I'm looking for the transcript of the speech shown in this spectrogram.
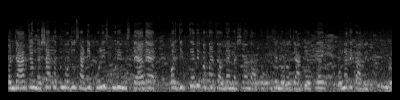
ਪੰਜਾਬ 'ਚੋਂ ਨਸ਼ਾ ਖਤਮ ਹੋ ਜੂ ਸਾਡੀ ਪੁਲਿਸ ਪੂਰੀ ਮੁਸਤੈਦ ਹੈ ਔਰ ਜਿੱਥੇ ਵੀ ਪਤਾ ਚੱਲਦਾ ਹੈ ਨਸ਼ਿਆਂ ਦਾ ਤਾਂ ਉੱਥੇ ਲੋਕ ਜਾ ਕੇ ਉੱਥੇ ਉਹਨਾਂ ਤੇ ਕਾਰਵਾਈ ਕੀਤੀ ਜਾਂਦੀ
